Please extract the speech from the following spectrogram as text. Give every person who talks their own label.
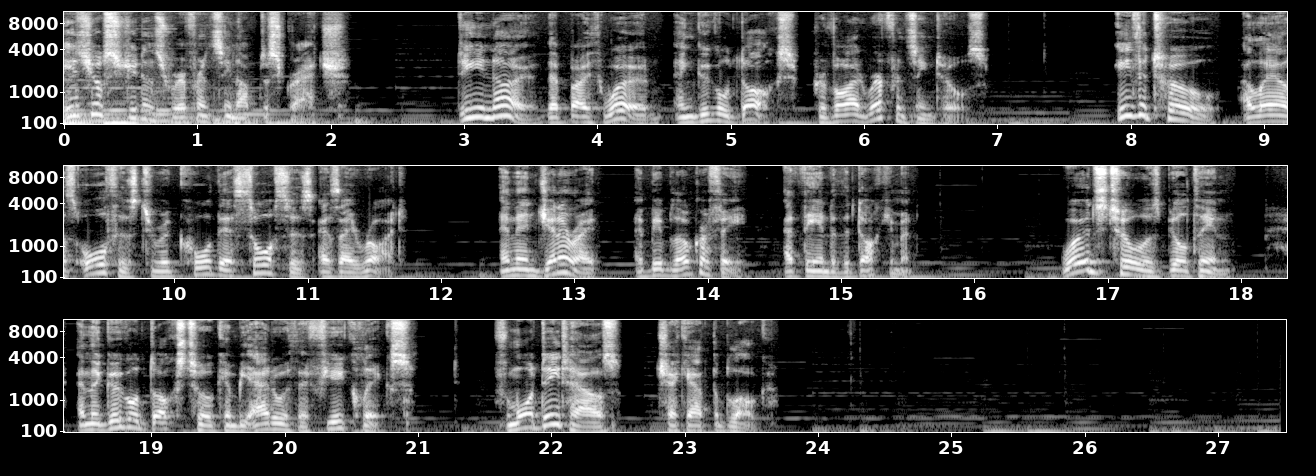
Speaker 1: Is your students' referencing up to scratch? Do you know that both Word and Google Docs provide referencing tools? Either tool allows authors to record their sources as they write, and then generate a bibliography at the end of the document. Word's tool is built in, and the Google Docs tool can be added with a few clicks. For more details, check out the blog.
